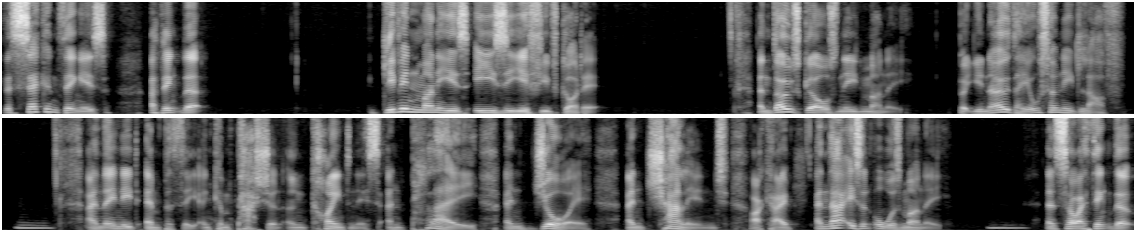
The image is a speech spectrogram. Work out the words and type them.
The second thing is, I think that giving money is easy if you've got it. And those girls need money. But you know, they also need love. Mm. And they need empathy and compassion and kindness and play and joy and challenge. Okay. And that isn't always money. Mm. And so I think that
